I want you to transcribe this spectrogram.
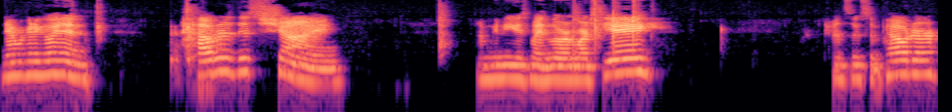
Now we're going to go in and powder this shine. I'm going to use my Laura Mercier translucent powder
